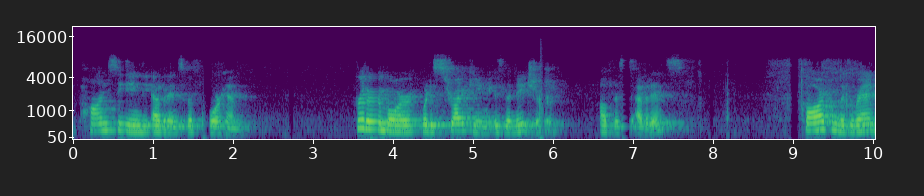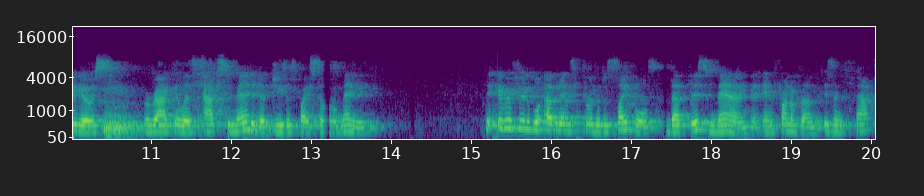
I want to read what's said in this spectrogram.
upon seeing the evidence before him. Furthermore, what is striking is the nature of this evidence. Far from the grandiose, miraculous acts demanded of Jesus by so many, the irrefutable evidence for the disciples that this man in front of them is in fact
